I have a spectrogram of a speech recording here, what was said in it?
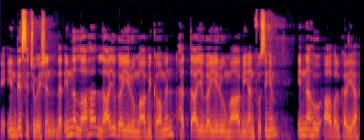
in this situation, that inna Allah la yugayiru ma bi qawmin hatta yugayiru ma bi anfusihim innahu awal kariya.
